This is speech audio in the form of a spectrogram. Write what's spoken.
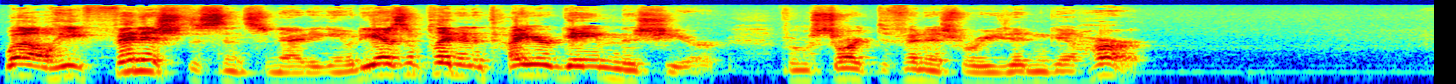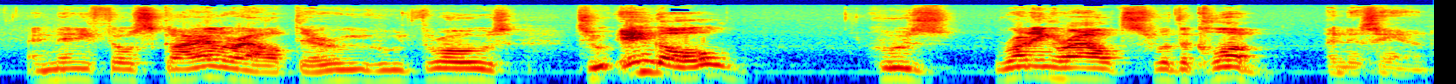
Well, he finished the Cincinnati game, but he hasn't played an entire game this year from start to finish where he didn't get hurt. And then he throws Skylar out there, who, who throws to Ingold, who's running routes with a club in his hand.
